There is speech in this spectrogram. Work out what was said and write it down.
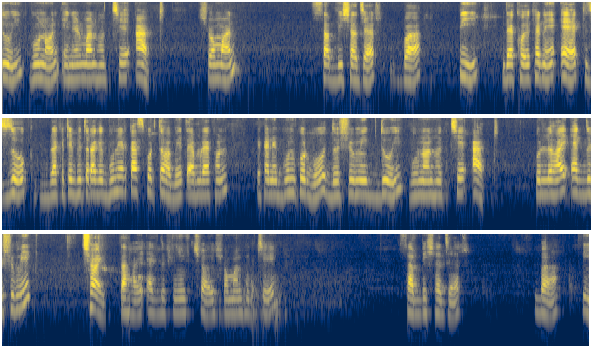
দুই গুণন এন এর মান হচ্ছে আট সমান ছাব্বিশ হাজার বা পি দেখো এখানে এক যোগ, ব্র্যাকেটের ভিতর আগে গুণের কাজ করতে হবে, তাই আমরা এখন এখানে গুণ করব দশমিক দুই গুণন হচ্ছে আট। করলে হয় এক দশমিক ছয়, তা হয় এক দশমিক ছয় সমান হচ্ছে ছাব্বিশ হাজার বা পি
